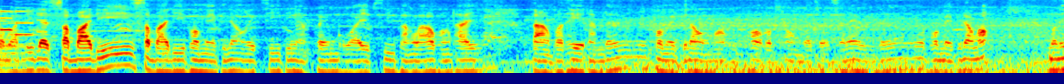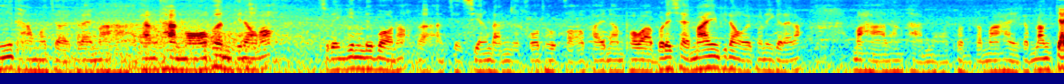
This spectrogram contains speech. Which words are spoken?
สวัสดีและสบายดีสบายดีพ่อแม่พี่น้องเอฟซีที่หักแพงบวายเอฟซีพังลาวพังไทยต่างประเทศนั่นเด้อพ่อแม่พี่น้องมาพ่อกับช่องมาเจอแชนแนลเด้อพ่อแม่พี่น้องเนาะ วันนี้ทางมาจอยก็ได้มาหาทางท่านหมอเพิ่นพี่น้องเนาะแสดงยินหรือบ่เนาะก็อาจจะเสียงดังก็ขอโทษขออภัยนำเพราะว่าบ่ได้ใช้ไม้พี่น้องเอ้ยพวกนี้ก็ได้เนาะมาหาทางท่านหมอเพิ่นก็มาให้กำลังใจ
